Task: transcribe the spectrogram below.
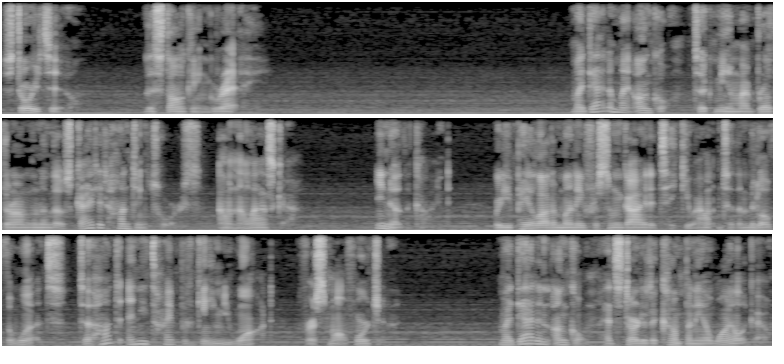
Story 2 The Stalking Gray. My dad and my uncle took me and my brother on one of those guided hunting tours out in Alaska. You know the kind, where you pay a lot of money for some guy to take you out into the middle of the woods to hunt any type of game you want for a small fortune. My dad and uncle had started a company a while ago,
